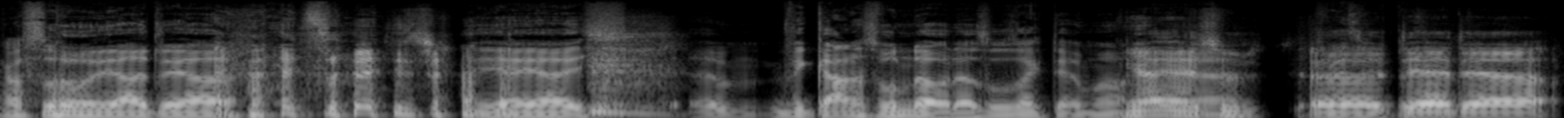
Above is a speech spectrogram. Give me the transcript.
Ach so, ja, der, ja, ja, ich, ähm, veganes Wunder oder so, sagt er immer. ja, ja, stimmt. weiß Äh, der, der,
